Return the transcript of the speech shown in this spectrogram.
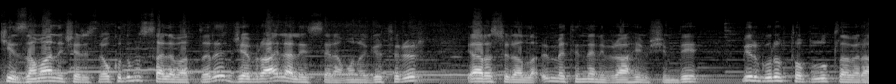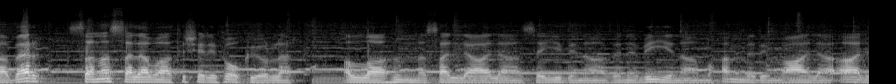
ki zaman içerisinde okuduğumuz salavatları Cebrail aleyhisselam ona götürür. Ya Resulallah ümmetinden İbrahim şimdi bir grup toplulukla beraber sana salavat-ı şerife okuyorlar. Allahümme salli ala seyyidina ve nebiyyina Muhammedin ve ala ali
